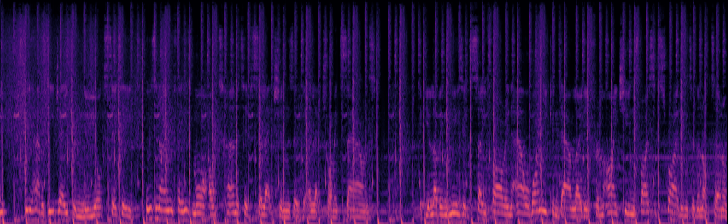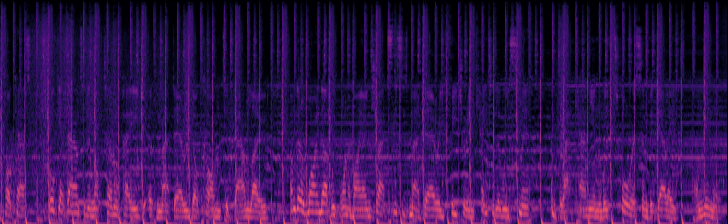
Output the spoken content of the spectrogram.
we have a DJ from New York City who's known for his more alternative selections of electronic sounds. If you're loving the music so far in hour one, you can download it from iTunes by subscribing to the Nocturnal podcast or get down to the Nocturnal page of mattdarey.com to download. I'm going to wind up with one of my own tracks. This is Matt Darey featuring Katie Louise Smith and Black Canyon with Taurus and Vaggeli on the mix.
